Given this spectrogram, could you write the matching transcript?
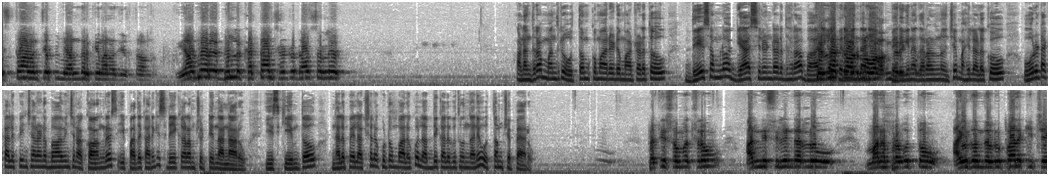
ఇస్తామని చెప్పి మీ అందరికీ మనం చేస్తా ఉన్నాం. ఎవరు బిల్లు కట్టాల్సినటువంటి అవసరం లేదు. అనంతరం మంత్రి ఉత్తమ్ కుమార్ రెడ్డి మాట్లాడుతూ దేశంలో గ్యాస్ సిలిండర్ ధర భారీగా పెరిగిందని పెరిగిన ధరల నుంచి మహిళలకు ఊరట కల్పించాలని భావించిన కాంగ్రెస్ ఈ పథకానికి శ్రీకారం చుట్టిందన్నారు. ఈ స్కీమ్తో నలభై లక్షల కుటుంబాలకు లబ్ధి కలుగుతుందని ఉత్తమ్ చెప్పారు. ప్రతి సంవత్సరం అన్ని సిలిండర్లు మన ప్రభుత్వం ఐదు వందల రూపాయలకి ఇచ్చే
